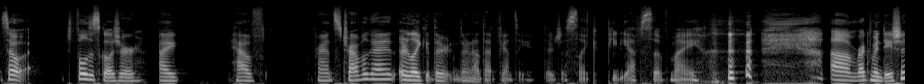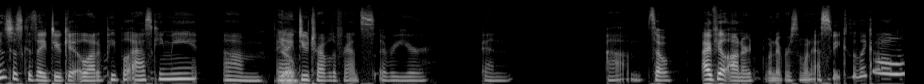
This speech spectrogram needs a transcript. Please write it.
So full disclosure, I have France travel guide or like they're they're not that fancy. They're just like PDFs of my um, recommendations just because I do get a lot of people asking me. Um, and I do travel to France every year. And um, so I feel honored whenever someone asks me because I'm like, oh,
